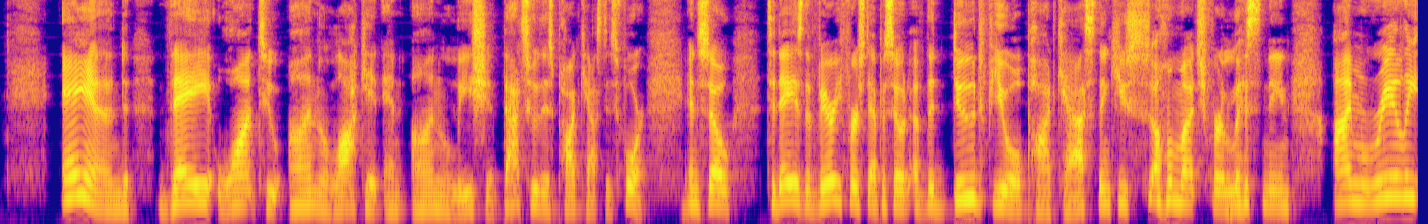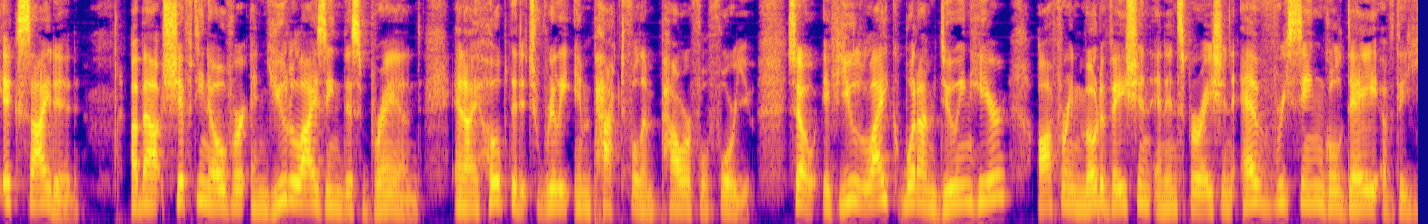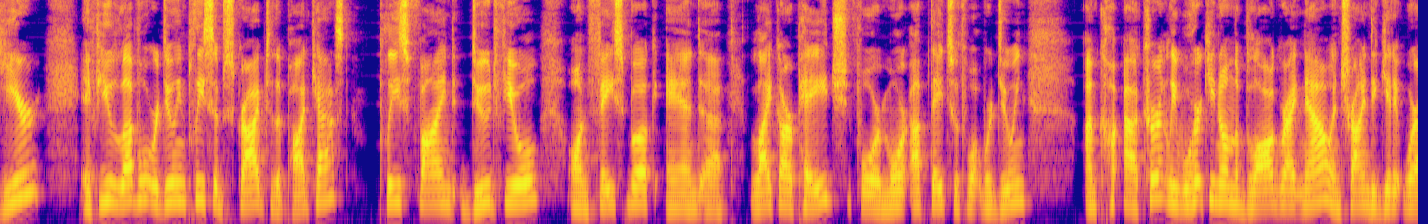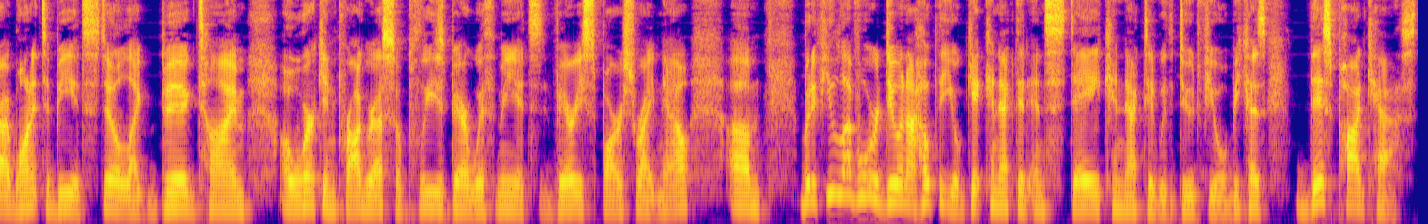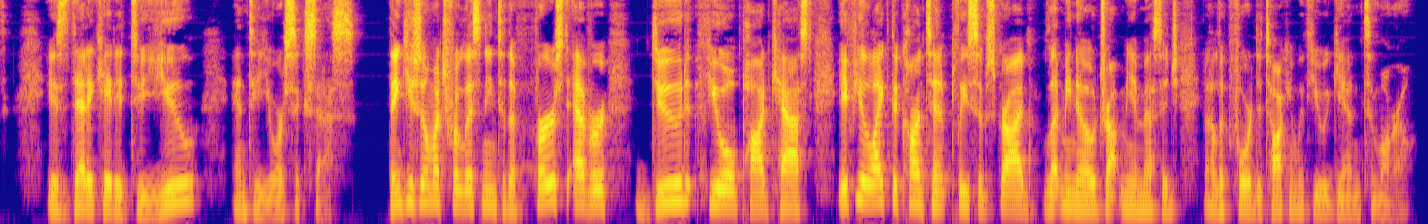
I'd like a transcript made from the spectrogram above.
and they want to unlock it and unleash it. That's who this podcast is for. And so today is the very first episode of the Dude Fuel podcast. Thank you so much for listening. I'm really excited about shifting over and utilizing this brand. And I hope that it's really impactful and powerful for you. So if you like what I'm doing here, offering motivation and inspiration every single day of the year, if you love what we're doing, please subscribe to the podcast. Please find Dude Fuel on Facebook and uh, like our page for more updates with what we're doing. I'm uh, currently working on the blog right now and trying to get it where I want it to be. It's still like big time, a work in progress. So please bear with me. It's very sparse right now. Um, but if you love what we're doing, I hope that you'll get connected and stay connected with Dude Fuel because this podcast is dedicated to you and to your success. Thank you so much for listening to the first ever Dude Fuel podcast. If you like the content, please subscribe, let me know, drop me a message, and I look forward to talking with you again tomorrow.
